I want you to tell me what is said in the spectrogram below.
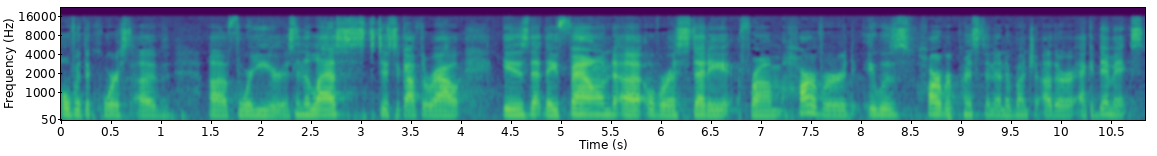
over the course of uh, four years. And the last statistic I'll throw out is that they found uh, over a study from Harvard, it was Harvard, Princeton, and a bunch of other academics,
